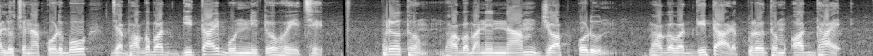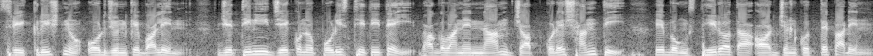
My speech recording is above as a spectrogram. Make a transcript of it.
আলোচনা করব, যা ভগবদ গীতায় বর্ণিত হয়েছে। প্রথম ভগবানের নাম জপ করুন। ভগবদ্গীতার প্রথম অধ্যায় শ্রীকৃষ্ণ অর্জুনকে বলেন যে তিনি যে কোনো পরিস্থিতিতেই ভগবানের নাম জপ করে শান্তি এবং স্থিরতা অর্জন করতে পারেন।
